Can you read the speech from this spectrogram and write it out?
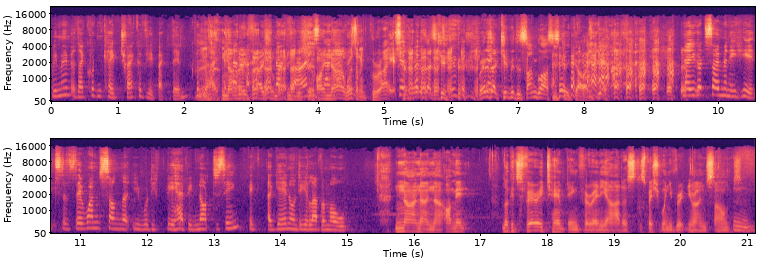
Remember, they couldn't keep track of you back then, could No. they? No. Need facial No recognition. phones. I No, know, nothing. wasn't it great? Where does, that kid, where does that kid with the sunglasses keep going? Now, you've got so many hits. Is there one song that you would be happy not to sing again, or do you love them all? No, no, no. I mean, look, it's very tempting for any artist, especially when you've written your own songs,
